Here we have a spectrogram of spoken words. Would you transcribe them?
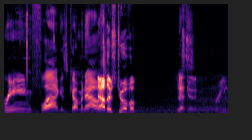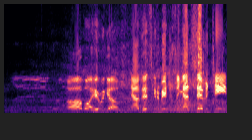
green flag is coming out. Now there's two of them. yes. Just kidding. Oh boy, here we go. Now this is going to be interesting. That 17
